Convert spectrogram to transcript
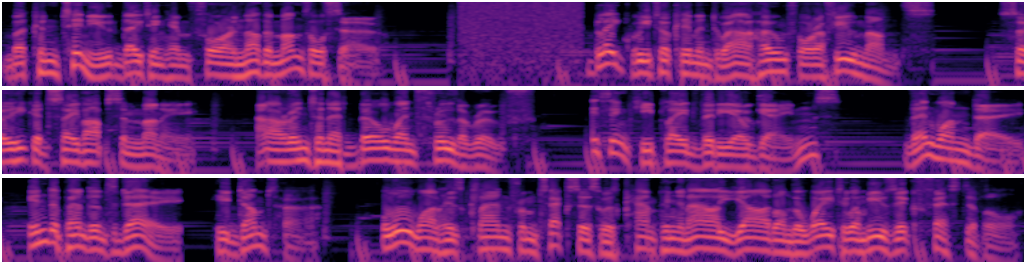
But continued dating him for another month or so. Blake we took him into our home for a few months so he could save up some money. Our internet bill went through the roof. I think he played video games. Then one day, Independence Day, he dumped her. All while his clan from Texas was camping in our yard on the way to a music festival.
